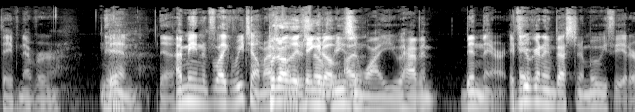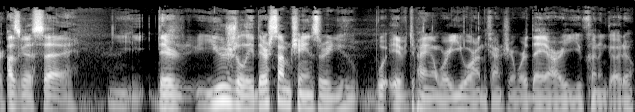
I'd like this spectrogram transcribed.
they've never Yeah. been. Yeah. I mean, if like retail But are they there's thinking no reason are- why you haven't been there. If you're going to invest in a movie theater, I was gonna say. There usually there's some chains where you if depending on where you are in the country and where they are you couldn't go to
